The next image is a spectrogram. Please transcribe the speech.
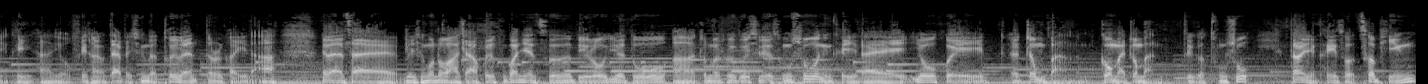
也可以看有非常有代表性的推文，都是可以的啊。另外，在微信公众号下回复关键词，比如阅读啊，这本书阅读系列丛书，你可以来优惠呃正版购买正版这个丛书。当然也可以做测评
